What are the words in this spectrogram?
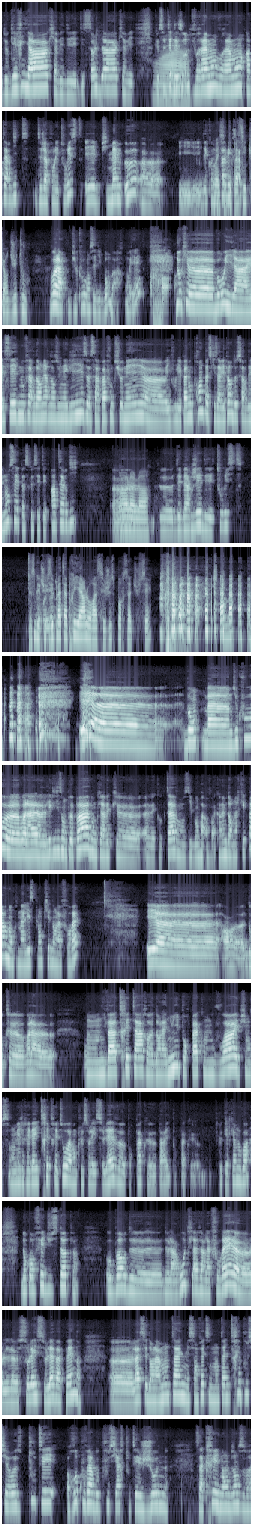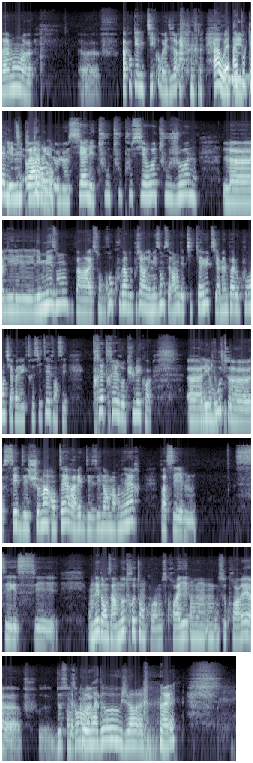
de guérilla, qu'il y avait des, des soldats, qu'il y avait que c'était des zones vraiment vraiment interdites déjà pour les touristes et puis même eux euh, ils déconnaient ouais, pas avec pas sécure du tout. Voilà, du coup, on s'est dit bon bah, on va y aller. Oh. Donc euh, bon, il a essayé de nous faire dormir dans une église, ça n'a pas fonctionné. Euh, il voulait pas nous prendre parce qu'ils avaient peur de se faire dénoncer parce que c'était interdit euh, oh là là. d'héberger des touristes. Parce que tu faisais pas ta prière, Laura, c'est juste pour ça, tu sais. Et euh, bon, bah du coup, euh, voilà, l'église on peut pas, donc avec euh, avec Octave, on se dit bon bah on va quand même dormir quelque part, donc on allait se planquer dans la forêt. Et donc voilà, on y va très tard dans la nuit pour pas qu'on nous voit, et puis on, met le réveil très très tôt avant que le soleil se lève pour pas que pareil pour pas que que quelqu'un nous voit. Donc on fait du stop au bord de, la route, là vers la forêt. Euh, le soleil se lève à peine. Euh, là, c'est dans la montagne, mais c'est en fait une montagne très poussiéreuse. Tout est recouvert de poussière, tout est jaune. ça crée une ambiance vraiment apocalyptique, on va dire. Ah ouais, apocalyptique. le, ciel est tout tout poussiéreux, tout jaune. Le, les, les, maisons, enfin, elles sont recouvertes de poussière. Les maisons, c'est vraiment des petites cahutes. Il y a même pas l'eau courante, il y a pas d'électricité. Enfin, c'est très très reculé, quoi. Euh, les routes, euh, c'est des chemins en terre avec des énormes ornières. Enfin, c'est c'est c'est on est dans un autre temps, quoi. On se croyait, on, se croirait euh, 200 ans. Colorado, ou genre. Ouais.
